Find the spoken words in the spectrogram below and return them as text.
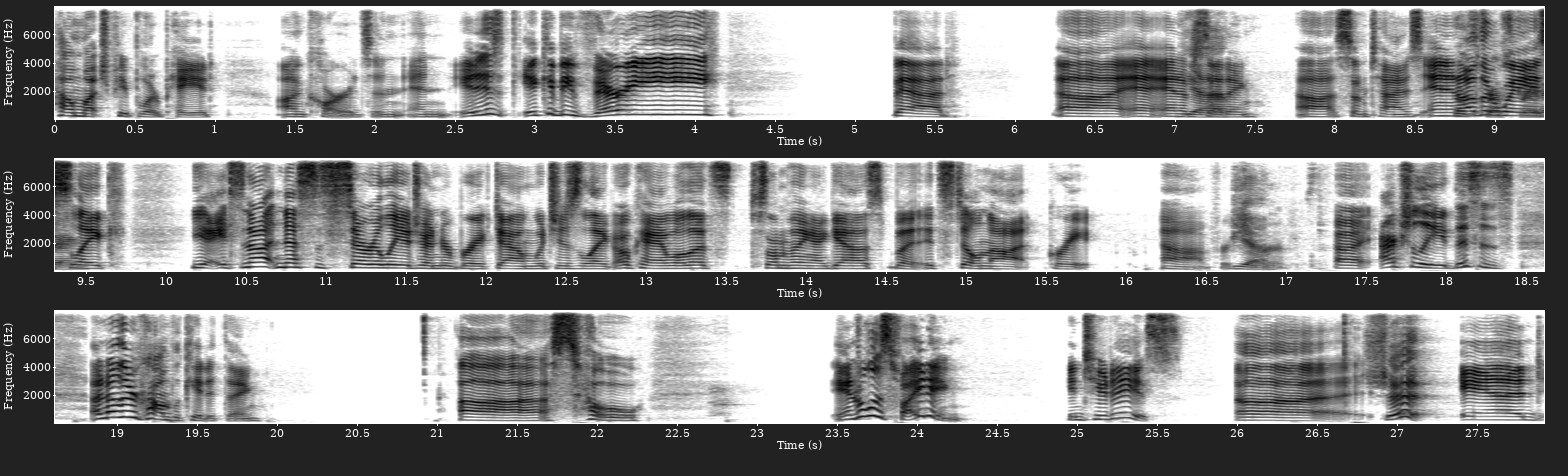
how much people are paid on cards, and and it is it can be very bad uh, and, and Yeah. upsetting uh, sometimes, and in That's other ways, like yeah, it's not necessarily a gender breakdown, which is like okay, well that's something I guess, but it's still not great uh, for Yeah. sure. Uh, actually, this is another complicated thing. Uh, so Angela's fighting in two days. Uh, Shit. and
